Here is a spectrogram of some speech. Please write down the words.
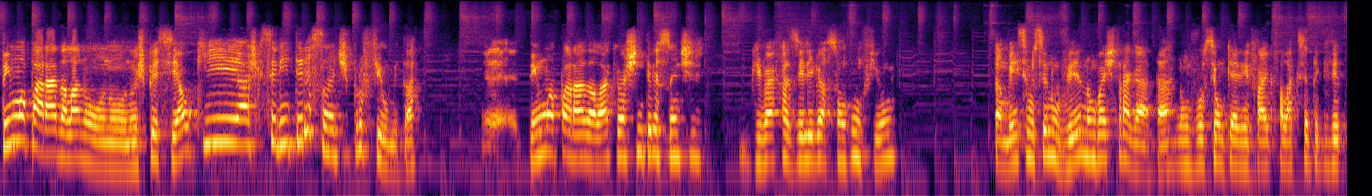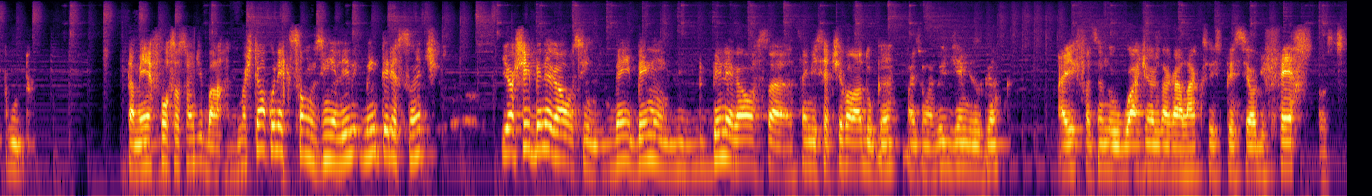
Tem uma parada lá no, no, no especial que acho que seria interessante pro filme, tá? É, tem uma parada lá que eu acho interessante que vai fazer ligação com o filme. Também, se você não vê, não vai estragar, tá? Não vou ser um Kevin Feige falar que você tem que ver tudo. Também é forçação de barra. Né? Mas tem uma conexãozinha ali bem interessante. E eu achei bem legal, assim, bem, bem, bem legal essa, essa iniciativa lá do Gun, mais uma vez, James Gunn. Aí fazendo o Guardiões da Galáxia especial de festas.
